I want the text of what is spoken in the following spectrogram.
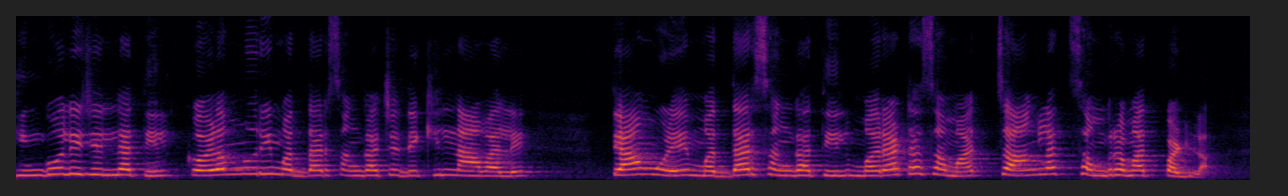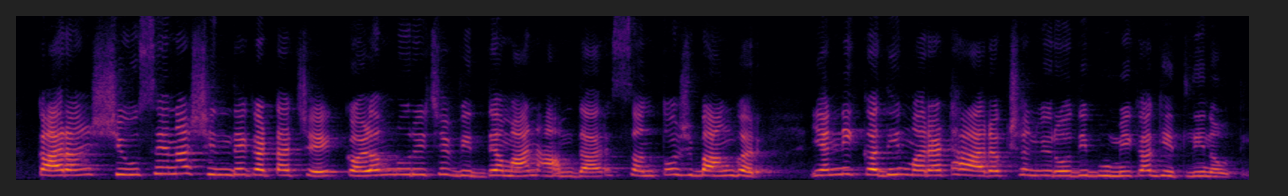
हिंगोली जिल्ह्यातील कळमनुरी मतदारसंघाचे देखील नाव आले. त्यामुळे मतदारसंघातील मराठा समाज चांगलाच संभ्रमात पडला. कारण शिवसेना शिंदे गटाचे कळमनुरीचे विद्यमान आमदार संतोष बांगर यांनी कधी मराठा आरक्षण विरोधी भूमिका घेतली नव्हती.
